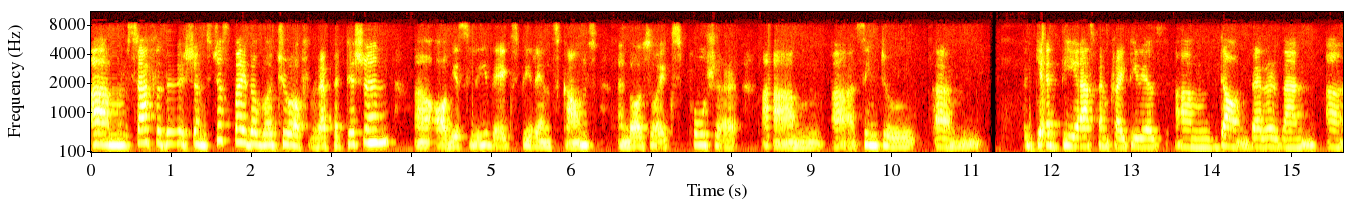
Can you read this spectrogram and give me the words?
um, staff physicians, just by the virtue of repetition, obviously the experience counts and also exposure um, uh, seem to um, get the Aspen criteria um, down better than uh,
